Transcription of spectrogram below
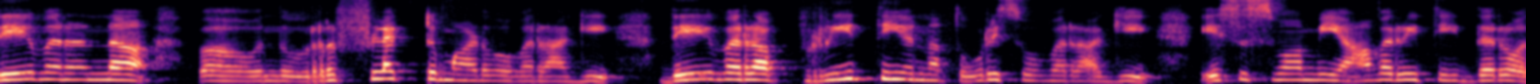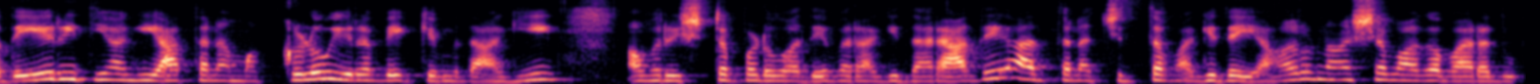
ದೇವರನ್ನು ಒಂದು ರಿಫ್ಲೆಕ್ಟ್ ಮಾಡುವವರಾಗಿ, ದೇವರ ಪ್ರೀತಿಯನ್ನು ತೋರಿಸುವವರಾಗಿ, ಯೇಸುಸ್ವಾಮಿ ಯಾವ ರೀತಿ ಇದ್ದರೋ ಅದೇ ರೀತಿಯಾಗಿ ಆತನ ಮಕ್ಕಳು ಇರಬೇಕೆಂಬುದಾಗಿ ಅವರು ಇಷ್ಟಪಡುವ ದೇವರಾಗಿದ್ದಾರೆ. ಅದೇ ಆತನ ಚಿತ್ತವಾಗಿದೆ. ಯಾರು ನಾಶವಾಗಬಾರದು.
